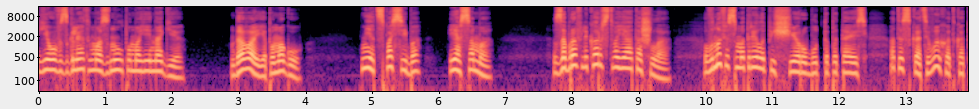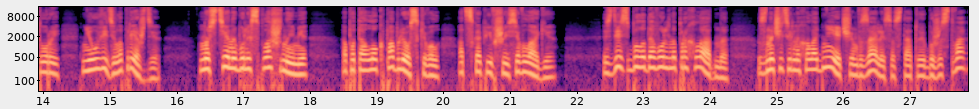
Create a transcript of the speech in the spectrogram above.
его взгляд мазнул по моей ноге. «Давай, я помогу». «Нет, спасибо. Я сама». Забрав лекарство, я отошла. Вновь осмотрела пещеру, будто пытаясь отыскать выход, который не увидела прежде. Но стены были сплошными, а потолок поблескивал от скопившейся влаги. Здесь было довольно прохладно, значительно холоднее, чем в зале со статуей божества,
